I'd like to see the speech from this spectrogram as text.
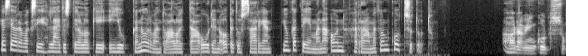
Ja seuraavaksi lähetysteologi Jukka Norvanto aloittaa uuden opetussarjan, jonka teemana on Raamatun kutsutut. Aadamin kutsu.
